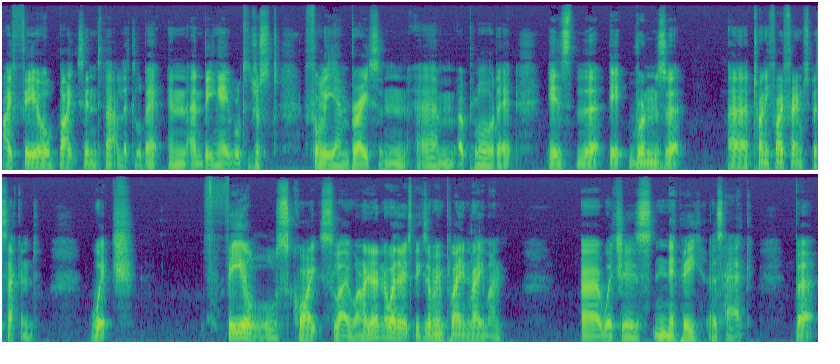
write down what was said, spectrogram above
I feel bites into that a little bit, and and being able to just fully embrace and um, applaud it is that it runs at uh, 25 frames per second, which feels quite slow. And I don't know whether it's because I've been playing Rayman, uh, which is nippy as heck, but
